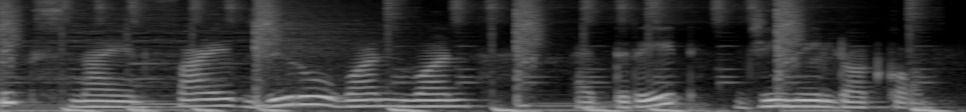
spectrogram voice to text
six nine five zero one one at the rate Gmail dot com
